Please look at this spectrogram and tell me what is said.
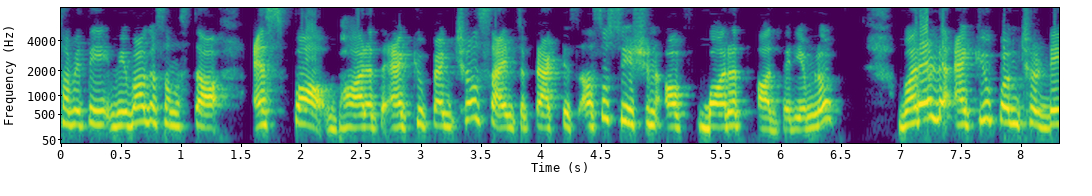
సమితి విభాగ సంస్థ ASPA Bharat acupuncture science practice association of Bharat ఆధ్వర్యంలో వరల్డ్ అక్యూపంక్చర్ డే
